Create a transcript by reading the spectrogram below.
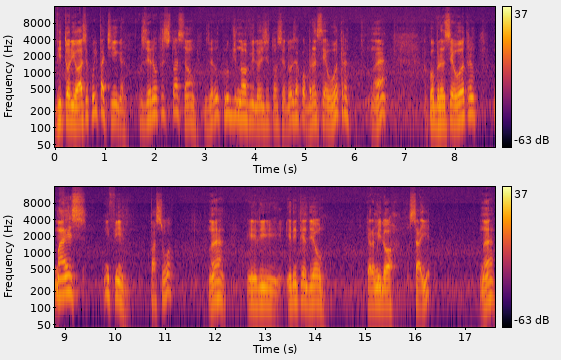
vitoriosa com o Ipatinga. Cruzeiro é outra situação. Cruzeiro é um clube de 9 milhões de torcedores, a cobrança é outra, né? A cobrança é outra, mas enfim, passou né? ele, ele entendeu que era melhor sair, né?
